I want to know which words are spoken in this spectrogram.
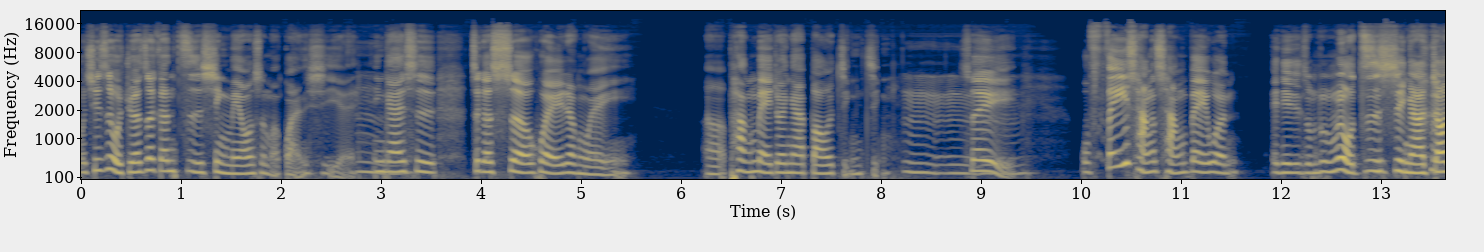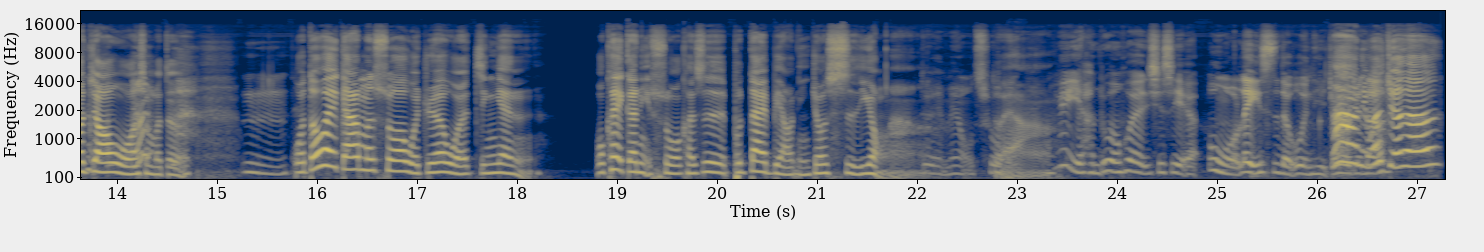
我其实我觉得这跟自信没有什么关系，耶，嗯应该是这个社会认为，呃，胖妹就应该包紧紧。嗯嗯，所以嗯我非常常被问，哎、你怎么怎么没有自信啊？教教我什么的。嗯，我都会跟他们说，我觉得我的经验。我可以跟你说，可是不代表你就适用啊。对，没有错。对啊，因为也很多人会，其实也问我类似的问题，就啊，你会觉得，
